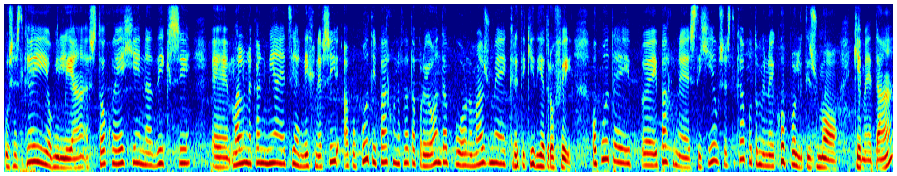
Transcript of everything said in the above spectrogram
ουσιαστικά η ομιλία στόχο έχει να δείξει, ε, μάλλον να κάνει μια έτσι ανείχνευση από πότε υπάρχουν αυτά τα προϊόντα που ονομάζουμε κριτική διατροφή. Οπότε ε, υπάρχουν στοιχεία ουσιαστικά από το μηνοϊκό πολιτισμό και μετά.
